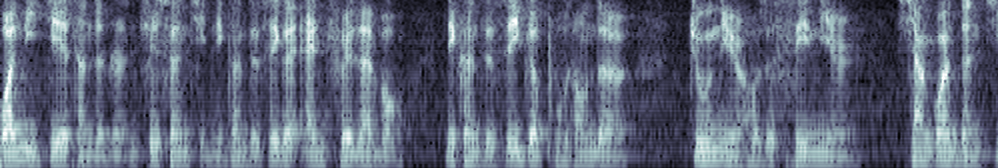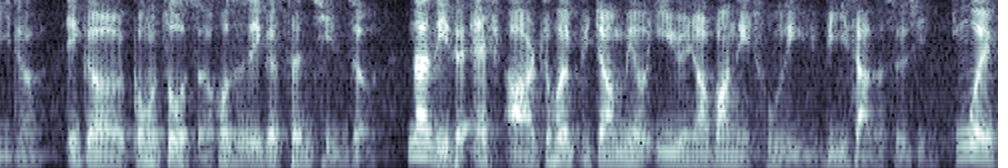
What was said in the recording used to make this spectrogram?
管理阶层的人去申请，你可能只是一个 entry level，你可能只是一个普通的 junior 或者 senior 相关等级的一个工作者或者是一个申请者，那你的 HR 就会比较没有意愿要帮你处理 visa 的事情，因为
